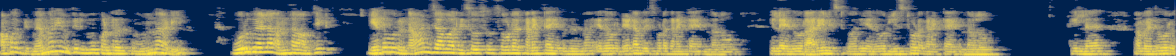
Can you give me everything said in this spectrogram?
அப்போ இப்படி மெமரி விட்டு ரிமூவ் பண்ணுறதுக்கு முன்னாடி ஒருவேளை அந்த ஆப்ஜெக்ட் ஏதோ ஒரு நான் ஜாவா ரிசோர்ஸஸோட கனெக்ட் ஆகிருந்ததுன்னா ஏதோ ஒரு டேட்டா பேஸோட கனெக்ட் ஆகிருந்தாலும் இல்லை ஏதோ ஒரு அரே லிஸ்ட் மாதிரி ஏதோ ஒரு லிஸ்ட்டோட கனெக்ட் ஆகிருந்தாலோ இல்லை நம்ம ஏதோ ஒரு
